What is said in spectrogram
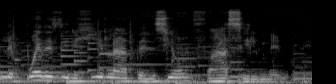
le puedes dirigir la atención fácilmente.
